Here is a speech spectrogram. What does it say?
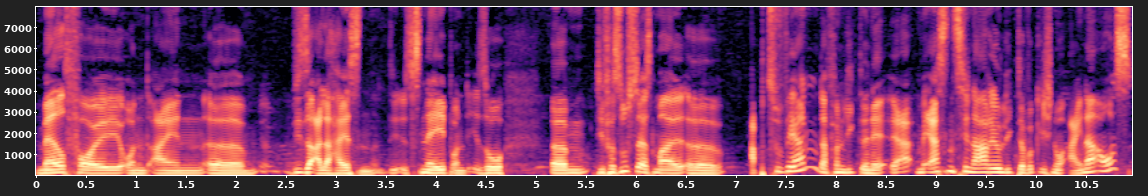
Malfoy und ein, äh, wie sie alle heißen, Snape und so. Ähm, die versuchst du erstmal äh, abzuwehren. Davon liegt der, im ersten Szenario liegt da wirklich nur einer aus.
